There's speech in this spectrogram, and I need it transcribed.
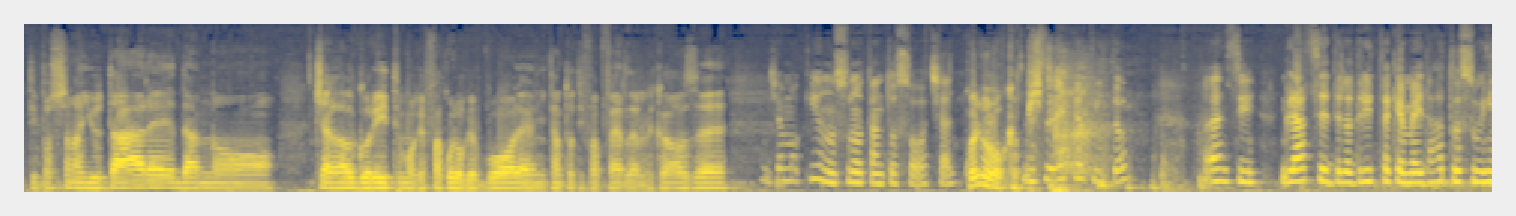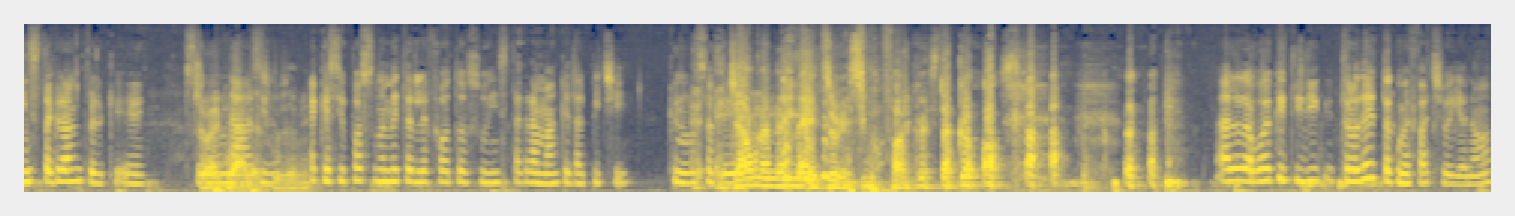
Ti possono aiutare? Danno... C'è l'algoritmo che fa quello che vuole, ogni tanto ti fa perdere le cose. Diciamo che io non sono tanto social. Quello l'ho Non capito. l'hai capito? Anzi, grazie della dritta che mi hai dato su Instagram perché sono Cioè un quale, asino. scusami? È che si possono mettere le foto su Instagram anche dal PC, che non lo È, sapevo. è già un anno e mezzo che si può fare questa cosa. Allora, vuoi che ti dica? Te l'ho detto come faccio io, no?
